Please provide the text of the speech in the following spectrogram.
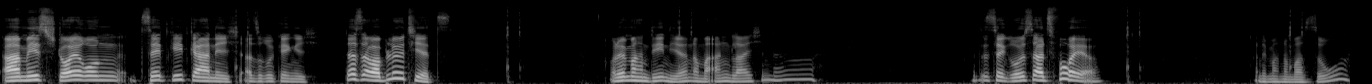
Ah, Mist, Steuerung Z geht gar nicht. Also rückgängig. Das ist aber blöd jetzt. Oder wir machen den hier. Nochmal angleichen. Jetzt ist er größer als vorher. Und ich mache nochmal so.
